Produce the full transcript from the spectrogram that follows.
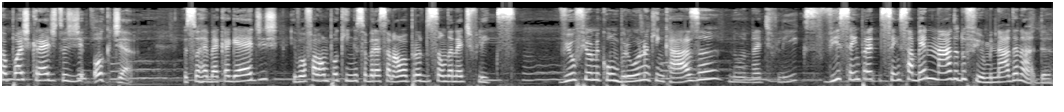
É o pós-créditos de Okja. Eu sou Rebeca Guedes e vou falar um pouquinho sobre essa nova produção da Netflix. Vi o filme com o Bruno aqui em casa, no Netflix. Vi sem, sem saber nada do filme, nada, nada.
